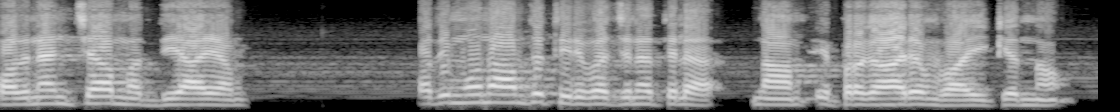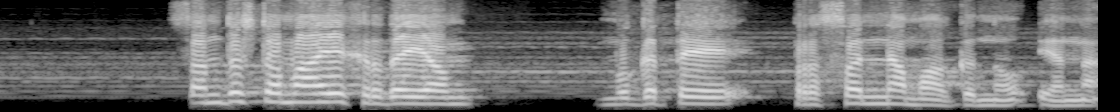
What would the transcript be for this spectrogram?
പതിനഞ്ചാം അധ്യായം പതിമൂന്നാമത്തെ തിരുവചനത്തിൽ നാം ഇപ്രകാരം വായിക്കുന്നു. സന്തുഷ്ടമായ ഹൃദയം മുഖത്തെ പ്രസന്നമാക്കുന്നു എന്ന്.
